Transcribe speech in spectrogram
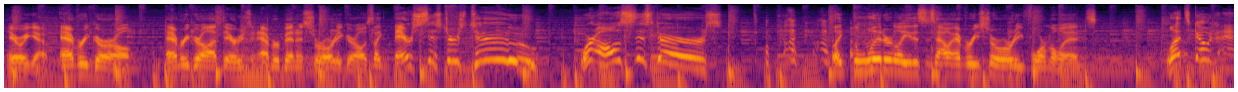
Here we go. Every girl, every girl out there who's ever been a sorority girl is like, they're sisters too. We're all sisters. like literally, this is how every sorority formal ends. Let's go. Eh,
